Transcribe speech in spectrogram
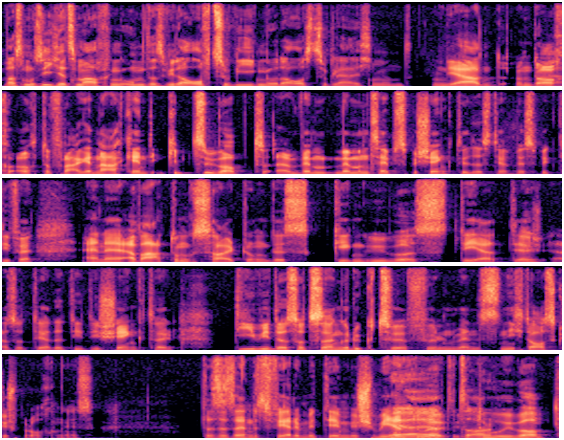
was muss ich jetzt machen, um das wieder aufzuwiegen oder auszugleichen? Und, ja, und, und auch, ja. auch der Frage nachgehend, gibt es überhaupt, äh, wenn, wenn man selbst beschenkt wird aus der Perspektive, eine Erwartungshaltung des Gegenübers, der, der also der oder die, die schenkt halt, die wieder sozusagen rückzuerfüllen, wenn es nicht ausgesprochen ist? Das ist eine Sphäre, mit der mir schwer ja, du, ja, du überhaupt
